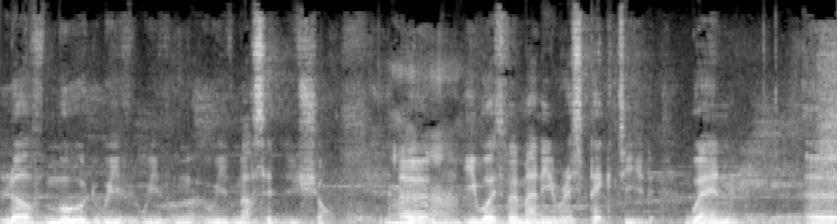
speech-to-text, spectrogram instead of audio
love mood with, with, with Marcel Duchamp. Uh, he was the man he respected. When uh,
